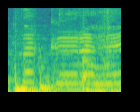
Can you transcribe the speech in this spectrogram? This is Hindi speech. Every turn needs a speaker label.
Speaker 1: तक रहे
